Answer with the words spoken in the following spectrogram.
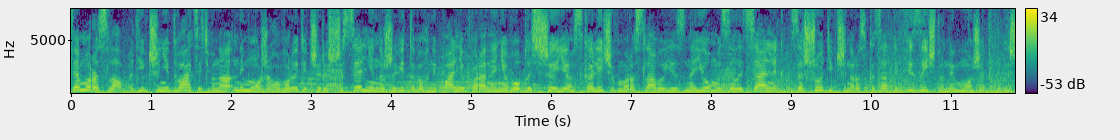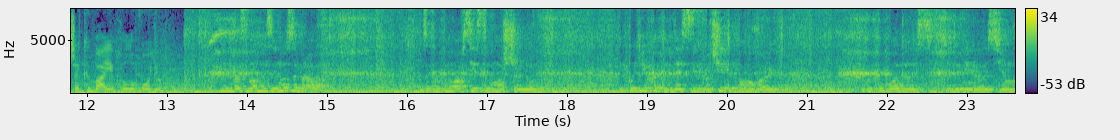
Це Мирослава. Дівчині 20. Вона не може говорити через чисельні ножові та вогнепальні поранення в область шиї. Скалічив Мирославу її знайомий залицяльник. За що дівчина розказати фізично не може, лише киває головою. Він вас з магазину забрав, запропонував сісти в машину і поїхати десь відпочити, поговорити. Ви погодились і довірились йому.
